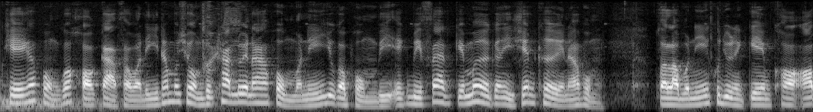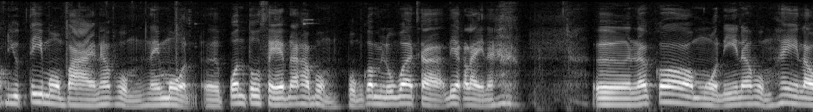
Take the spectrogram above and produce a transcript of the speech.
อเคครับผมก็ขอกราบสวัสดีท่านผู้ชมทุกท่านด้วยนะครับผมวันนี้อยู่กับผม BXBZ Gamer กันอีกเช่นเคยนะครับผมสำหรับวันนี้คุณอยู่ในเกม Call of Duty Mobile นะครับผมในโหมดเออป้นตู้เซฟนะครับผมผมก็ไม่รู้ว่าจะเรียกอะไรนะเออแล้วก็โหมดนี้นะผมให้เรา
